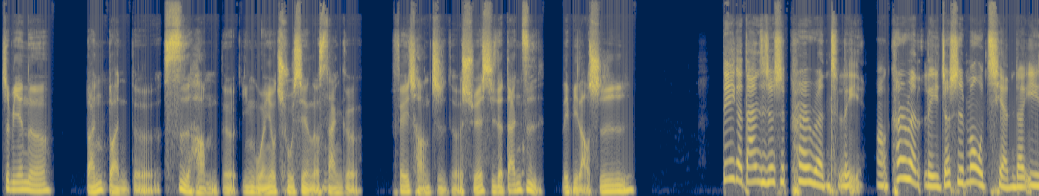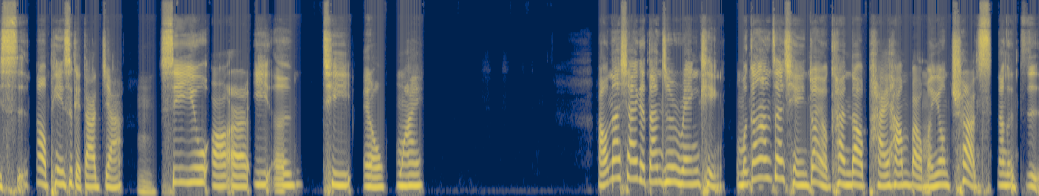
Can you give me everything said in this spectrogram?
这边呢，短短的四行的英文又出现了三个非常值得学习的单字。雷比老师，第一个单字就是 currently 哦，currently 就是目前的意思。那我拼一次给大家嗯，C U R R E N T L Y。好，那下一个单字是 ranking。我们刚刚在前一段有看到排行榜，我们用 charts 那个字。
